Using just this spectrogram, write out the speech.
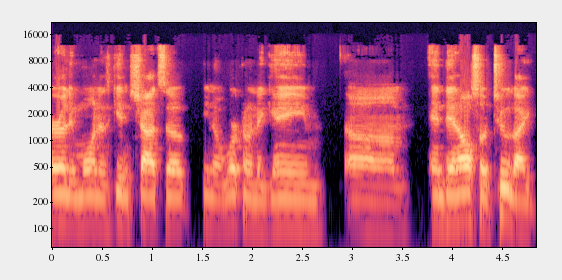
early mornings, getting shots up, you know, working on the game, um, and then also too like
